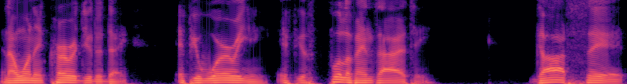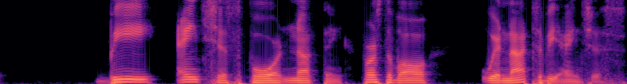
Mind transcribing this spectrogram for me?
And I want to encourage you today. If you're worrying, if you're full of anxiety, God said, be anxious for nothing. First of all, we're not to be anxious,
